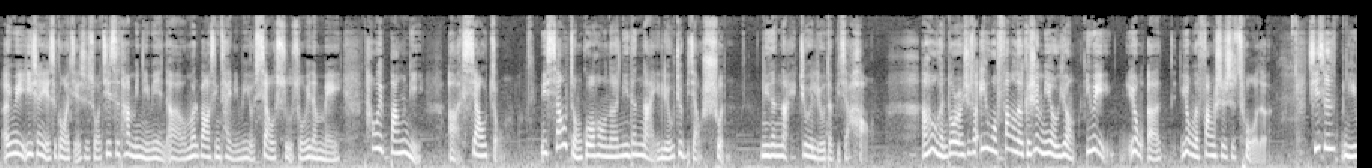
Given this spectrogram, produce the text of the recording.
呃，因为医生也是跟我解释说，其实他们里面，呃，我们的包心菜里面有酵素，所谓的酶，它会帮你啊、消肿。你消肿过后呢，你的奶流就比较顺，你的奶就会流得比较好。然后很多人就说：“诶，我放了，可是没有用，因为用呃用的方式是错的。其实你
